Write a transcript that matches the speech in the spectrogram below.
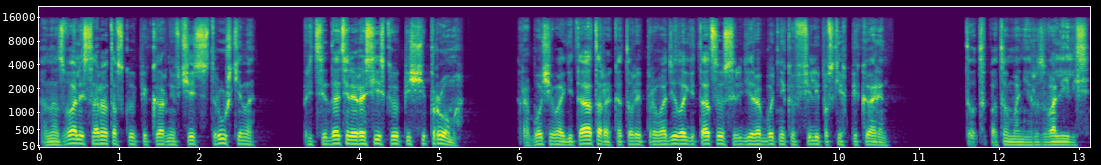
а назвали саратовскую пекарню в честь Стружкина, председателя российского пищепрома рабочего агитатора, который проводил агитацию среди работников филипповских пекарен. Тут потом они развалились.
